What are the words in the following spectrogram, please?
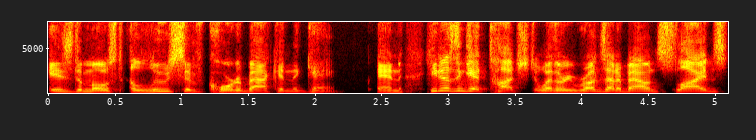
is the most elusive quarterback in the game. And he doesn't get touched, whether he runs out of bounds, slides,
